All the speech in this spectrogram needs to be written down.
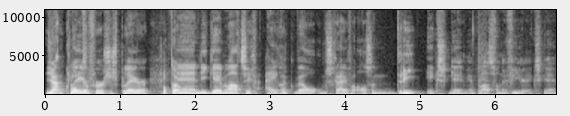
Ja, klopt. Player versus player. Klopt ook. En die game laat zich eigenlijk wel omschrijven als een 3x game in plaats van een 4x game.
